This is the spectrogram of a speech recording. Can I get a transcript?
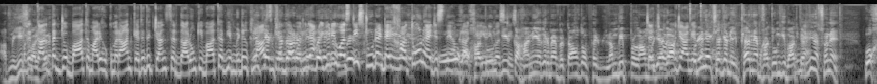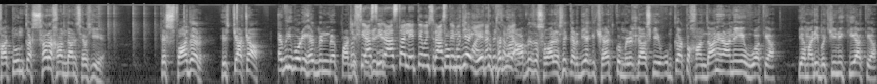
आपने ये सवाल कल तक जो बात हमारे हुक्मरान कहते थे चंद सरदारों की बात है अब ये मिडिल क्लास के अंदर यूनिवर्सिटी स्टूडेंट है। खातून है जिसने हमला किया यूनिवर्सिटी की कहानी अगर मैं बताऊँ तो फिर लंबी प्रोग्राम हो जाएगा। एक सेकंड फिर ने खातून की बात कर दी ना सुने वो खातून का सारा खानदान सियासी है। His father his chacha everybody has been participating तो सियासी रास्ता लेते वो इस रास्ते तो में मुझे ये तो फिर नहीं आपने तो सवाल ऐसे कर दिया कि शायद को मिडिल क्लास की उनका तो खानदान है ना नहीं हुआ क्या? ये हमारी बच्ची ने किया क्या?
